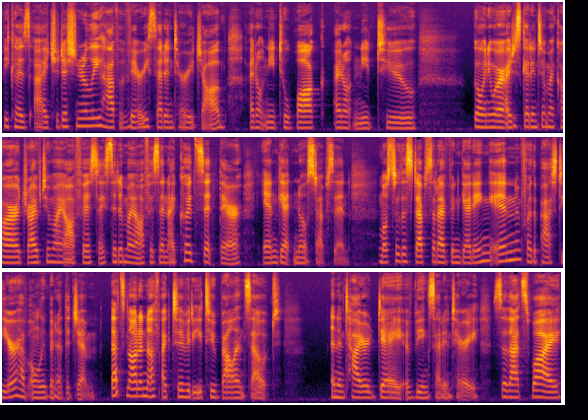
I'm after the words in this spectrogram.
because I traditionally have a very sedentary job. I don't need to walk, I don't need to go anywhere. I just get into my car, drive to my office. I sit in my office and I could sit there and get no steps in. Most of the steps that I've been getting in for the past year have only been at the gym. That's not enough activity to balance out an entire day of being sedentary. So that's why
